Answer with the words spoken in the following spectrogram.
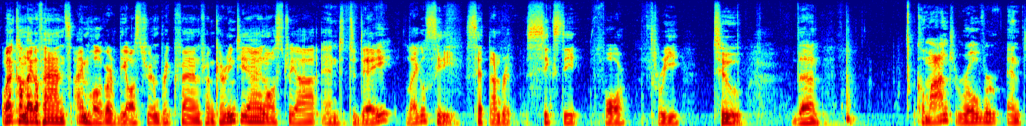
Welcome LEGO fans, I'm Holger, the Austrian brick fan from Carinthia in Austria and today LEGO City set number 6432 the Command Rover and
